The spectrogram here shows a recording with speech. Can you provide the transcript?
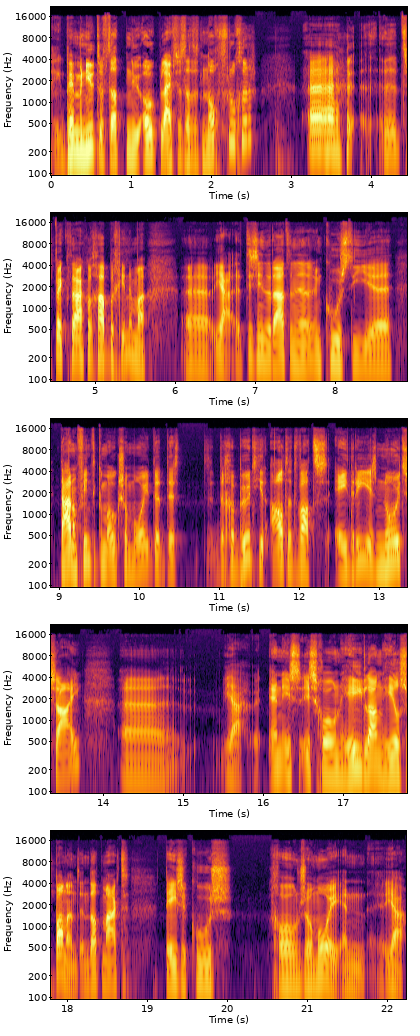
Ik ben benieuwd of dat nu ook blijft, dus dat het nog vroeger uh, het spektakel gaat beginnen. Maar uh, ja, het is inderdaad een, een koers die. Uh, daarom vind ik hem ook zo mooi. Er, er, er, gebeurt hier altijd wat. E3 is nooit saai. Ja, en is, is gewoon heel lang heel spannend. En dat maakt deze koers gewoon zo mooi. En ja,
